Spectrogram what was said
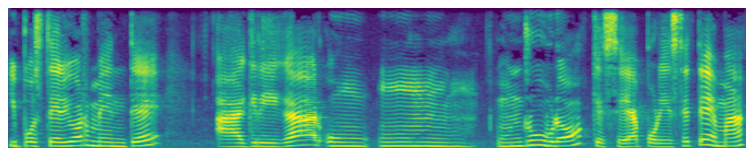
y posteriormente agregar un, un, rubro que sea por ese tema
